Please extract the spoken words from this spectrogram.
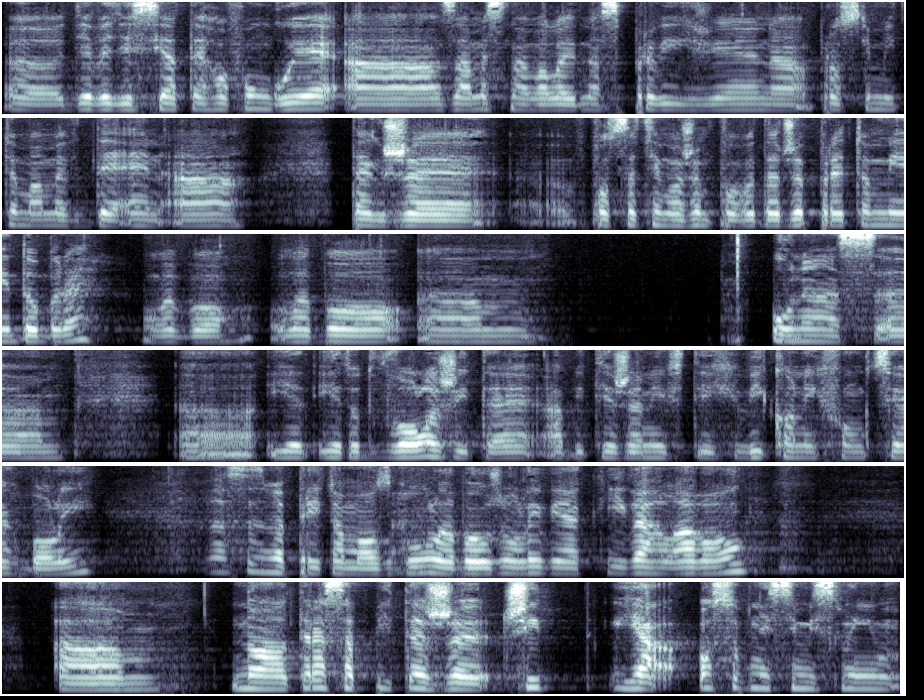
90. funguje a zamestnávala jedna z prvých žien a proste my to máme v DNA. Takže e, v podstate môžem povedať, že preto mi je dobre, lebo, lebo um, u nás um, uh, je, je to dôležité, aby tie ženy v tých výkonných funkciách boli. Zase sme pri tom mozgu, lebo už Olivia kýva hlavou. Um, no ale teraz sa pýta, že či ja osobne si myslím,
